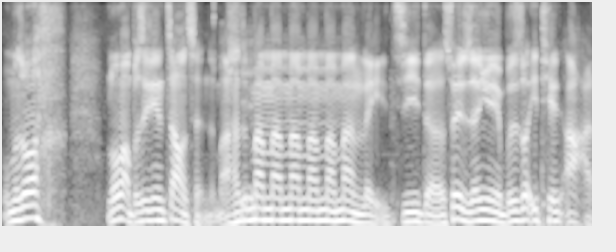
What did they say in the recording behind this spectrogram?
我们说 罗马不是一天造成的嘛，它是慢慢慢慢慢慢累积的，所以人员也不是说一天啊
